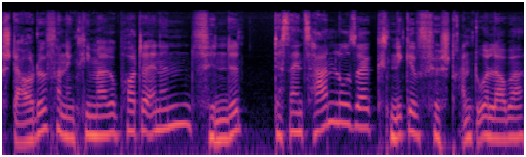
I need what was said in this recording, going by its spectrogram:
Staude von den KlimareporterInnen findet, dass ein zahnloser Knicke für Strandurlauber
